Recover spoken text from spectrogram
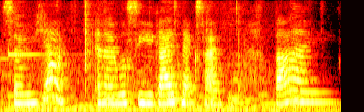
So yeah, and I will see you guys next time. Bye!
